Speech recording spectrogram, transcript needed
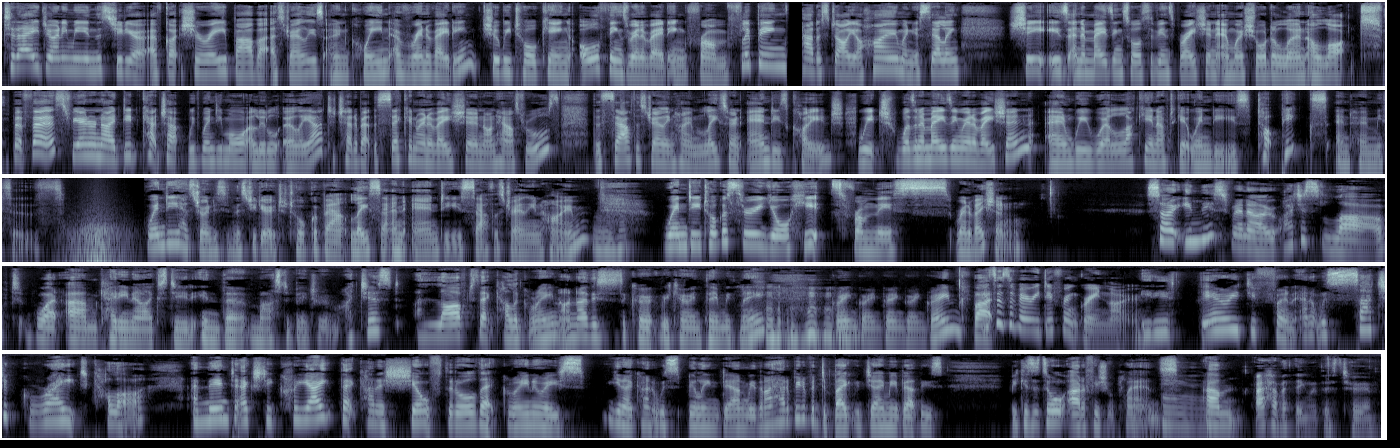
Today, joining me in the studio, I've got Cherie Barber, Australia's own queen of renovating. She'll be talking all things renovating from flipping, how to style your home when you're selling. She is an amazing source of inspiration and we're sure to learn a lot. But first, Fiona and I did catch up with Wendy Moore a little earlier to chat about the second renovation on House Rules, the South Australian home Lisa and Andy's cottage, which was an amazing renovation and we were lucky enough to get Wendy's top picks and her misses. Wendy has joined us in the studio to talk about Lisa and Andy's South Australian home. Mm-hmm. Wendy, talk us through your hits from this renovation. So in this Reno, I just loved what um, Katie and Alex did in the master bedroom. I just, I loved that color green. I know this is a cur- recurring theme with me. green, green, green, green, green. But this is a very different green though. it is very different and it was such a great color. And then to actually create that kind of shelf that all that greenery, you know, kind of was spilling down with. And I had a bit of a debate with Jamie about this because it's all artificial plants. Um, I have a thing with this too.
